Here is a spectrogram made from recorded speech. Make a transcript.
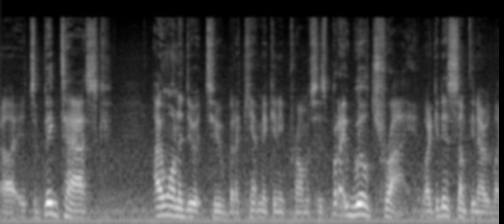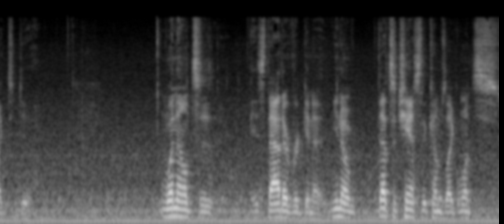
uh, it's a big task. I want to do it too, but I can't make any promises. But I will try. Like it is something I would like to do. When else is, is that ever gonna? You know, that's a chance that comes like once,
